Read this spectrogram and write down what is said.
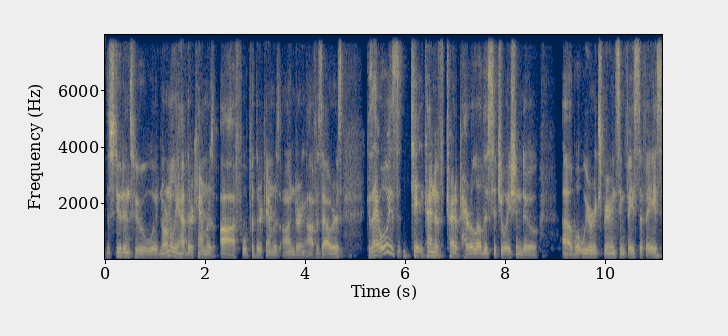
the students who would normally have their cameras off will put their cameras on during office hours. Because I always ta kind of try to parallel this situation to uh, what we were experiencing face to face.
